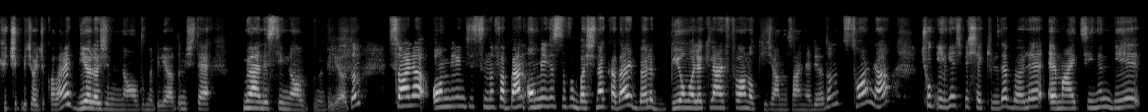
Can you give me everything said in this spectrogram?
küçük bir çocuk olarak. Biyolojinin ne olduğunu biliyordum. İşte mühendisliğin ne olduğunu biliyordum. Sonra 11. sınıfa ben 11. sınıfın başına kadar böyle biyomoleküler falan okuyacağımı zannediyordum. Sonra çok ilginç bir şekilde böyle MIT'nin bir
